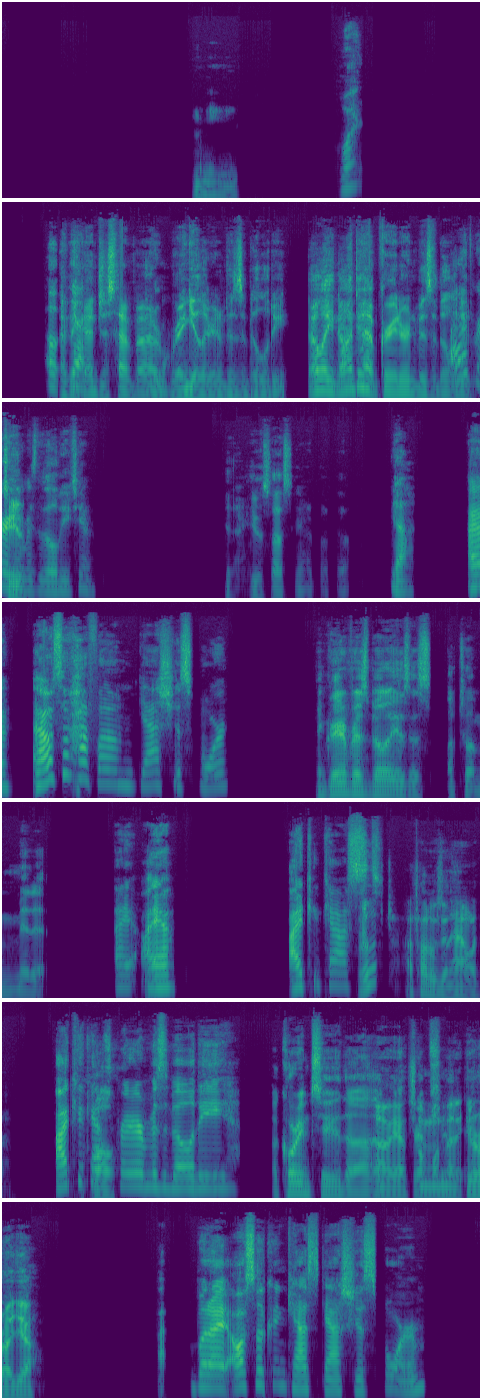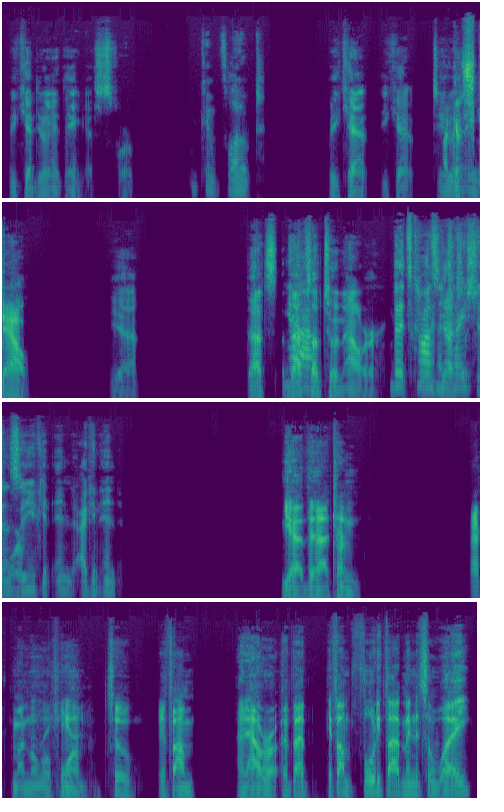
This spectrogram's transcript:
What? Oh, I think yeah. I just have I uh, know. regular invisibility. Oh wait, no, I do have greater invisibility I have greater too. invisibility too. Yeah, he was asking about that. Yeah. I have, I also have um gaseous form. And greater visibility is, is up to a minute. I I have I could cast Really? I thought it was an hour. I could cast Well- greater invisibility, According to the oh, yeah, it's on one description, minute. You're right. Yeah. But I also can cast gaseous form. You can't do anything against this form. You can float. You can't. You can't do. I any, scout. Yeah, that's that's up to an hour. But it's concentration, so you can end I can end it. Yeah. Then I turn back to my normal form. So if I'm an hour, if I if I'm 45 minutes away,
